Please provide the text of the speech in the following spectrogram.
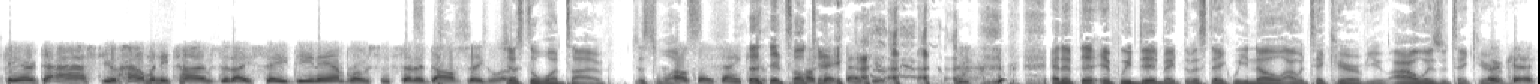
scared to ask you how many times did I say Dean Ambrose instead of Dolph Ziggler? just the one time, just once. okay, thank you. It's okay. thank you. and if the, if we did make the mistake, we know I would take care of you. I always would take care of you. Okay,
